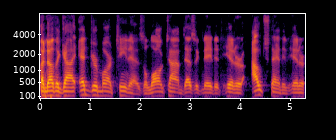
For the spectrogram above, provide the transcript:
Another guy, Edgar Martinez, a longtime designated hitter, outstanding hitter.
